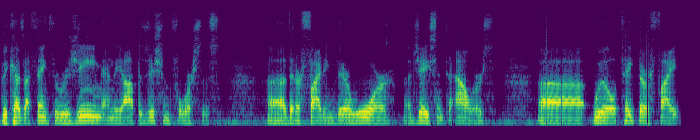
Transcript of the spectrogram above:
because I think the regime and the opposition forces uh, that are fighting their war adjacent to ours uh, will take their fight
